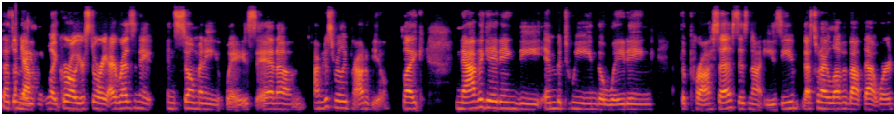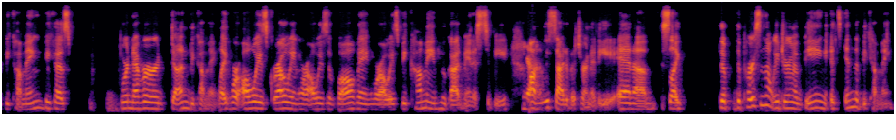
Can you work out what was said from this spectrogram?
that's amazing yeah. like girl your story i resonate in so many ways and um i'm just really proud of you. Like navigating the in between, the waiting, the process is not easy. That's what I love about that word becoming because we're never done becoming. Like we're always growing, we're always evolving, we're always becoming who God made us to be yeah. on this side of eternity. And um it's like the the person that we dream of being it's in the becoming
